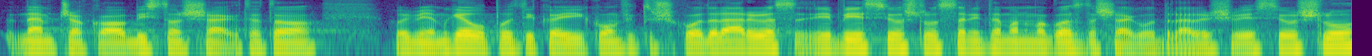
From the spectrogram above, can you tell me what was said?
nem csak a biztonság, tehát a hogy mondjam, geopolitikai konfliktusok oldaláról vészjósló, szerintem, hanem a gazdaság oldaláról is vészjósló.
